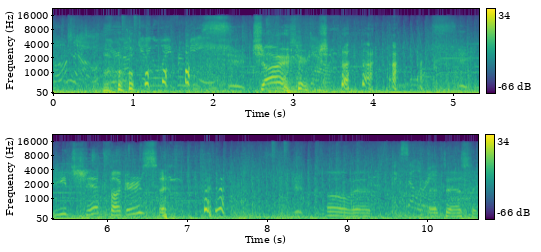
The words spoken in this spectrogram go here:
Oh no! You're not getting away from me. Charge! Eat shit, fuckers. oh man, Accelerate. fantastic.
